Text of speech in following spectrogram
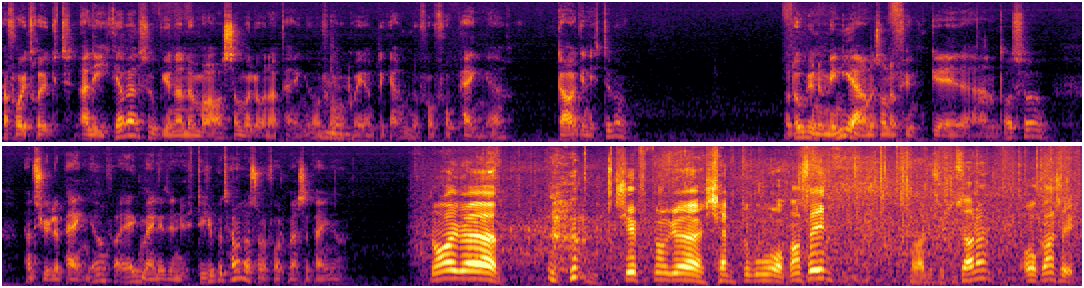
her får jeg trygt. Allikevel så begynner han å mase om å låne penger for å gå hjem til gamle for å få penger dagen etterpå. Og da begynner min hjerne sånn å funke. Er det andre så han skylder penger? For jeg mener det nytter ikke å betale sånne folk masse penger. Nå har jeg eh, kjøpt noe kjempegod årgangsvin. Hva var det du sa du? Årgangsvin.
